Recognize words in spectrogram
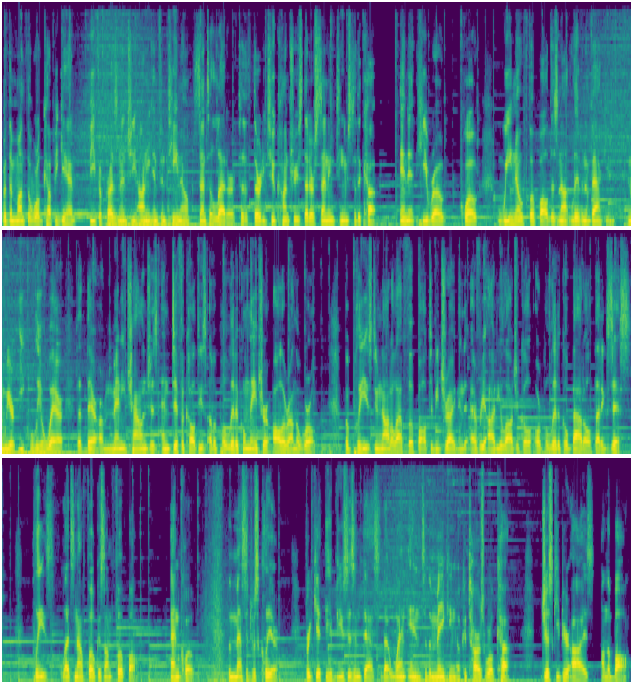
But the month the World Cup began, FIFA President Gianni Infantino sent a letter to the 32 countries that are sending teams to the Cup. In it, he wrote, quote, We know football does not live in a vacuum, and we are equally aware that there are many challenges and difficulties of a political nature all around the world. But please do not allow football to be dragged into every ideological or political battle that exists. Please, let's now focus on football. End quote. The message was clear. Forget the abuses and deaths that went into the making of Qatar's World Cup. Just keep your eyes on the ball.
